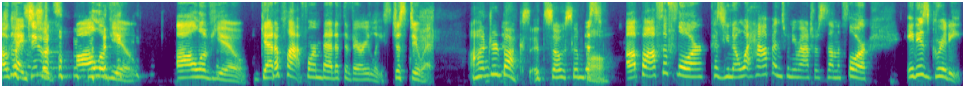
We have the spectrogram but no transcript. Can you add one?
Okay, So all of you, all of you, get a platform bed at the very least. Just do it. A hundred bucks. It's so simple. Up off the floor because you know what happens when your mattress is on the floor? It is gritty.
